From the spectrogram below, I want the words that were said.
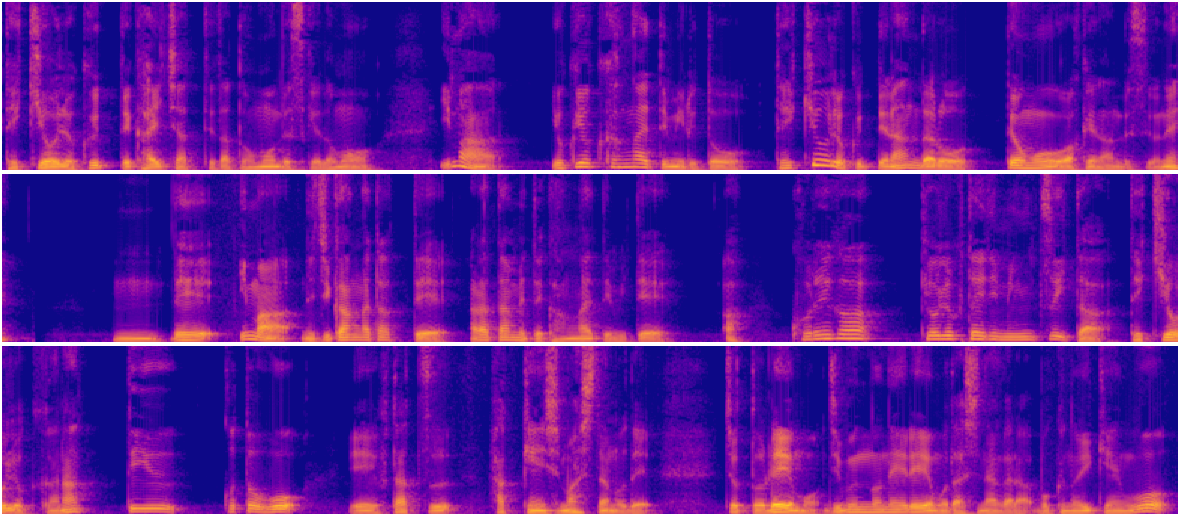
適応力って書いちゃってたと思うんですけども、今、よくよく考えてみると、適応力って何だろうって思うわけなんですよね。うん。で、今、ね、時間が経って改めて考えてみて、あ、これが協力隊で身についた適応力かなっていうことを、えー、2つ発見しましたので、ちょっと例も、自分のね、例も出しながら僕の意見を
